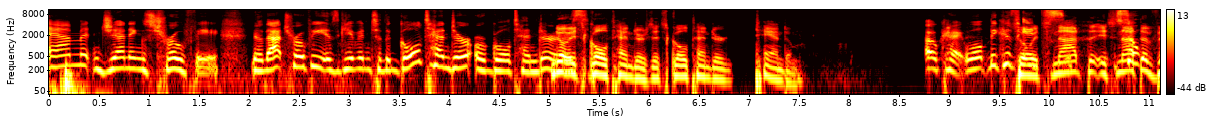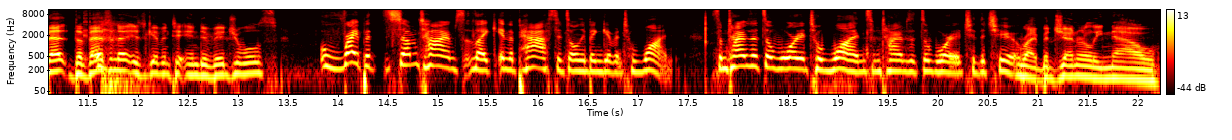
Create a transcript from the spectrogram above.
M. Jennings Trophy. Now that trophy is given to the goaltender or goaltenders. no, it's goaltenders. It's goaltender tandem. okay. Well, because So it's, not the it's so- not the ve- the Vezina is given to individuals, Right, but sometimes, like in the past, it's only been given to one. Sometimes it's awarded to one. Sometimes it's awarded to the two. Right, but generally now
